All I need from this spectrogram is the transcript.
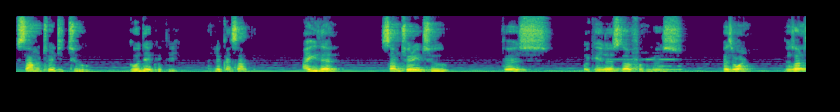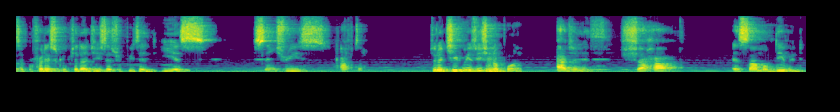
Psalm 22, go there quickly and look at something. Are you there? Psalm 22, verse. Okay, let's start from verse verse 1. Verse 1 is a prophetic scripture that Jesus repeated years, centuries after. To the chief musician upon Aijeleth, Shahar, a psalm of David,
